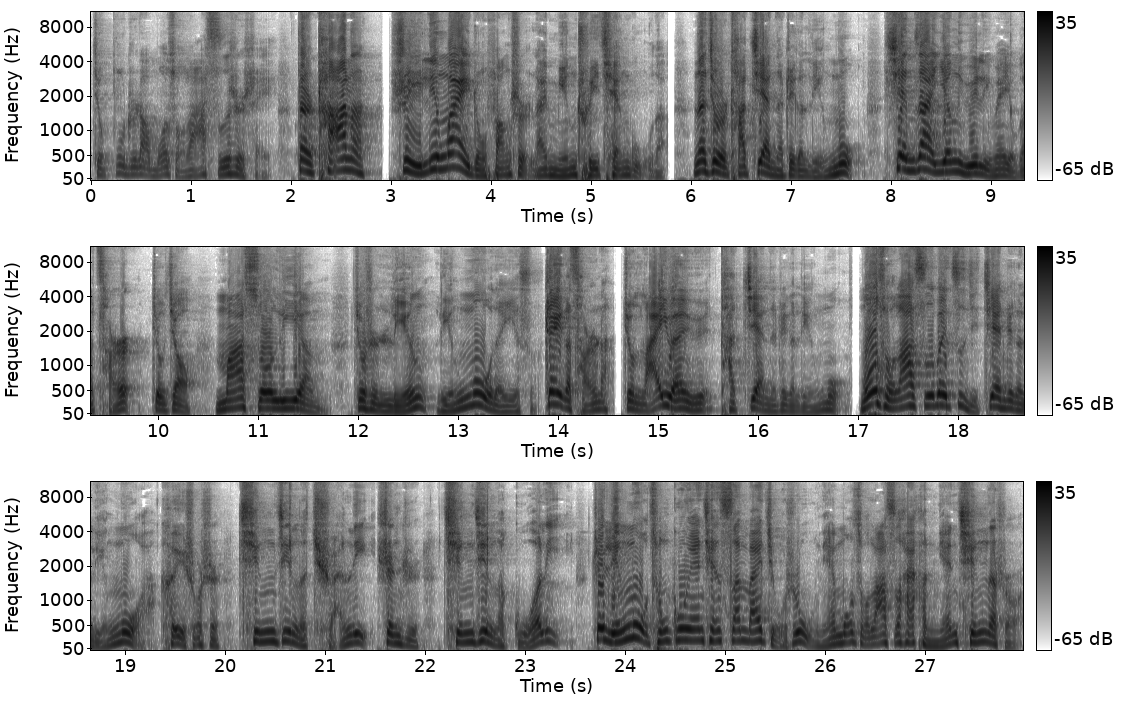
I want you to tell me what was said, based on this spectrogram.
就不知道摩索拉斯是谁，但是他呢是以另外一种方式来名垂千古的，那就是他建的这个陵墓。现在英语里面有个词儿就叫 mausoleum，就是陵陵墓的意思。这个词儿呢就来源于他建的这个陵墓。摩索拉斯为自己建这个陵墓啊，可以说是倾尽了全力，甚至倾尽了国力。这陵墓从公元前三百九十五年摩索拉斯还很年轻的时候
